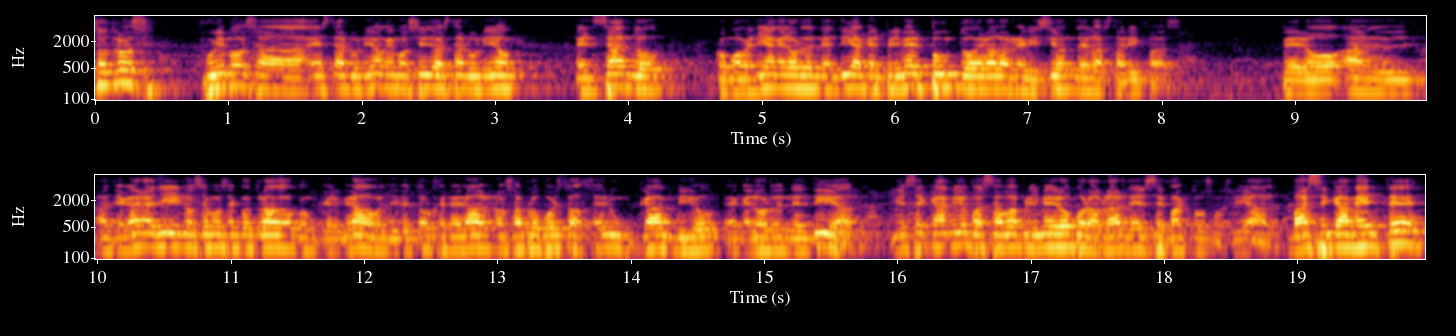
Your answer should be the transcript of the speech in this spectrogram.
nosotros fuimos a esta reunión, hemos ido a esta reunión pensando, como venía en el orden del día, que el primer punto era la revisión de las tarifas. Pero al, al llegar allí nos hemos encontrado con que el Grau, el director general, nos ha propuesto hacer un cambio en el orden del día. Y ese cambio pasaba primero por hablar de ese pacto social. Básicamente,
